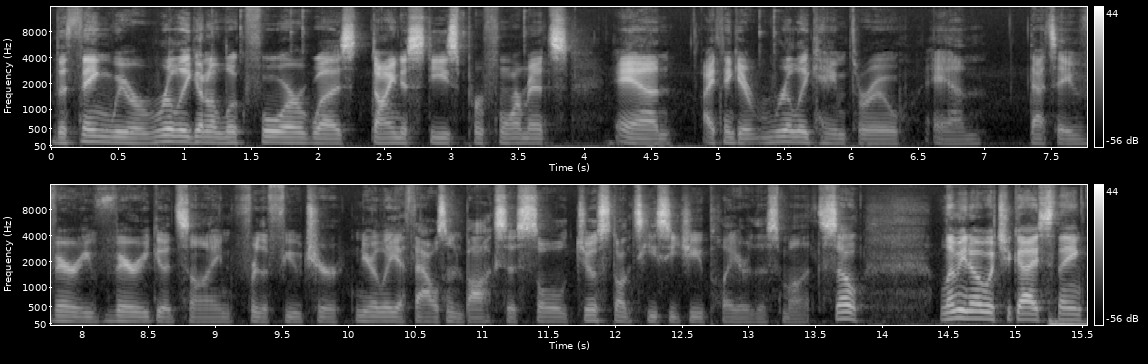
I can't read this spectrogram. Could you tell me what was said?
the thing we were really going to look for was Dynasty's performance, and I think it really came through, and that's a very, very good sign for the future. Nearly a thousand boxes sold just on TCG Player this month. So, let me know what you guys think,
